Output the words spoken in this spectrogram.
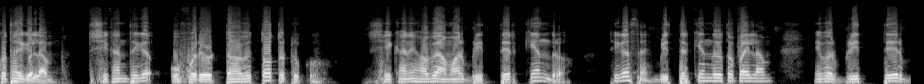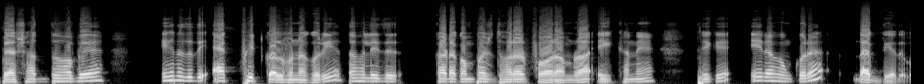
কোথায় গেলাম? সেখান থেকে উপরে উঠতে হবে ততটুকু। সেখানে হবে আমার বৃত্তের কেন্দ্র, ঠিক আছে? বৃত্তের কেন্দ্র তো পাইলাম। এবার বৃত্তের ব্যাসার্ধ হবে, এখানে যদি এক ফিট কল্পনা করি, তাহলে এই যে কাটা কম্পাস ধরার পর আমরা এইখানে থেকে এইরকম করে দাগ দিয়ে দেব,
